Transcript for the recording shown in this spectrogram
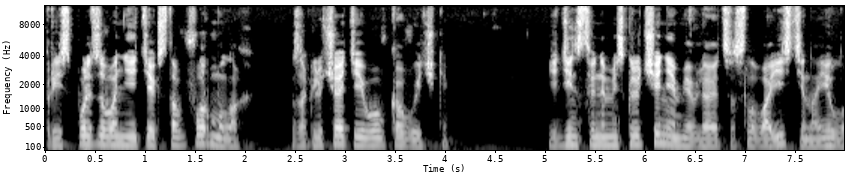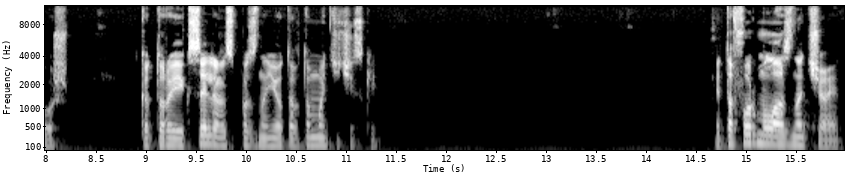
При использовании текста в формулах заключайте его в кавычки. Единственным исключением являются слова истина и ложь, которые Excel распознает автоматически. Эта формула означает,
